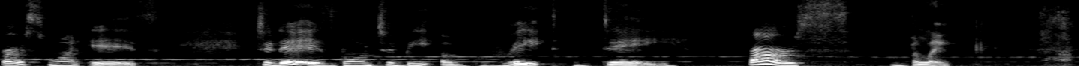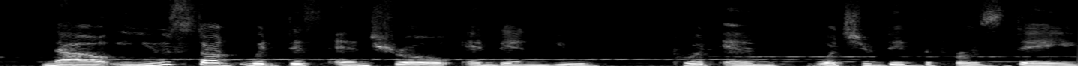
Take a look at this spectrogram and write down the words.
first one is today is going to be a great day. First, blank. Now, you start with this intro and then you put in what you did the first day,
